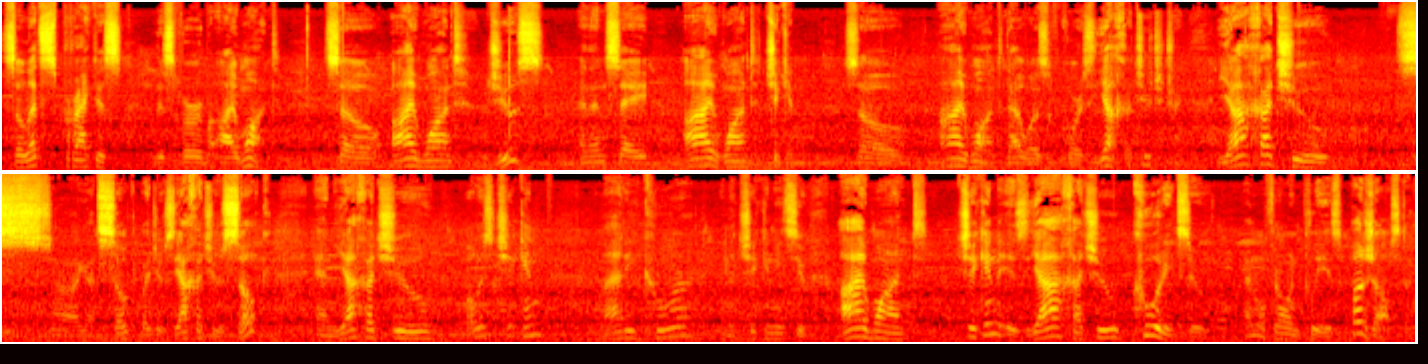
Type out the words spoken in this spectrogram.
So let's practice this verb I want. So I want juice, and then say I want chicken. So I want, that was of course yachachu train. Yachachu, so uh, I got soaked by juice. Yachachu soak, and yachachu, what was chicken? Laddie kur, and the chicken eats you. I want chicken is yachachu kuritsu. And we'll throw in please, пожалуйста.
